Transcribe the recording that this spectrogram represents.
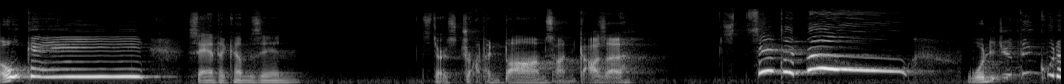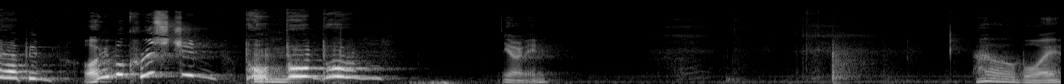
Okay. Santa comes in, starts dropping bombs on Gaza. Santa, no! What did you think would happen? I'm a Christian. Boom, boom, boom. You know what I mean? Oh boy.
